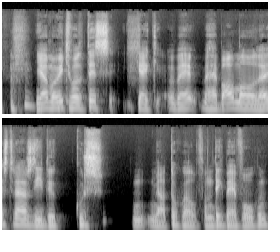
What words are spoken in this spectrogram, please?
ja, maar weet je wat het is? Kijk, wij, wij hebben allemaal luisteraars die de koers mm, ja, toch wel van dichtbij volgen.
